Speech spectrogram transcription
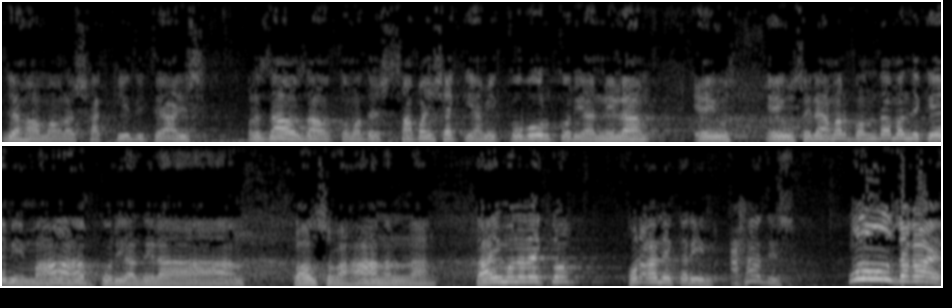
যে হ্যাঁ আমরা সাক্ষী দিতে আইস। বলে, যাও যাও, তোমাদের সাফাই সাক্ষী আমি কবুল করিয়া নিলাম। এই এই উসেলে আমার বন্দা বন্দিকে আমি মাফ করিয়া দিলাম। কল সুবাহান আল্লাহ তাই মনে রাখো, কোরআনে করিম, আহাদিস, কোন জায়গায়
